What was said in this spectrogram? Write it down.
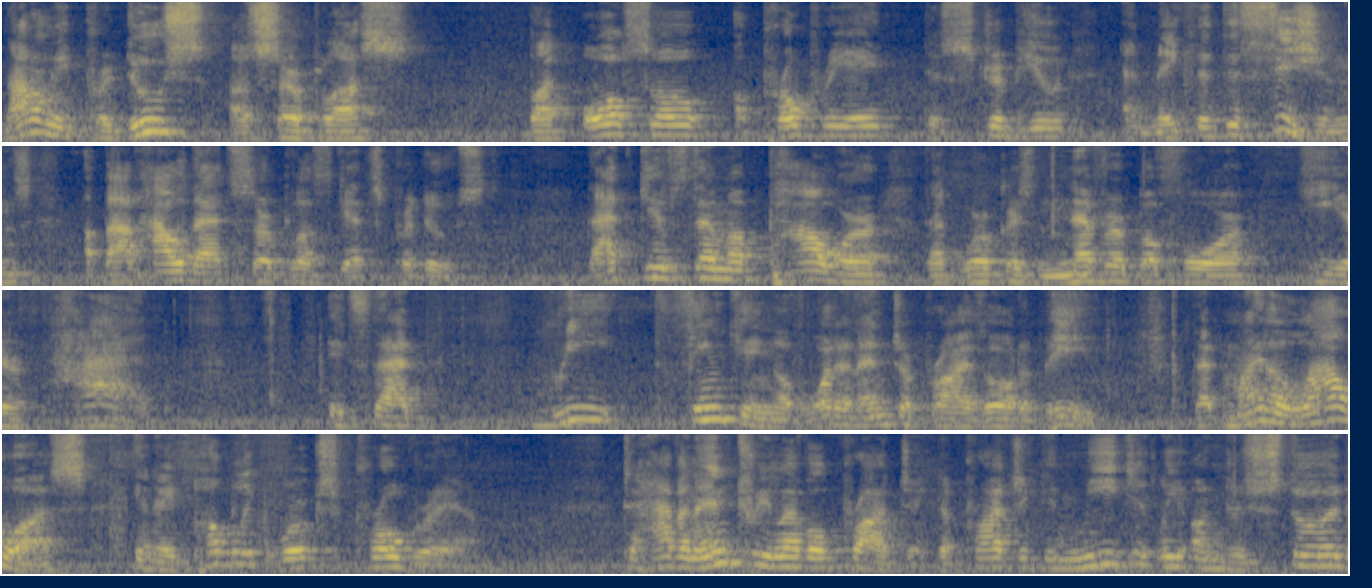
not only produce a surplus, but also appropriate, distribute, and make the decisions about how that surplus gets produced. That gives them a power that workers never before here had. It's that rethinking of what an enterprise ought to be that might allow us in a public works program to have an entry-level project, a project immediately understood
